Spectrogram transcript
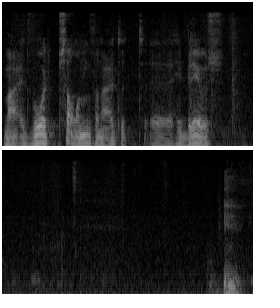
Maar het woord psalm vanuit het uh, Hebreeuws,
